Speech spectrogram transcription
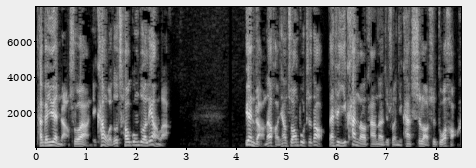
他跟院长说啊，你看我都超工作量了。院长呢好像装不知道，但是一看到他呢，就说你看施老师多好啊，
